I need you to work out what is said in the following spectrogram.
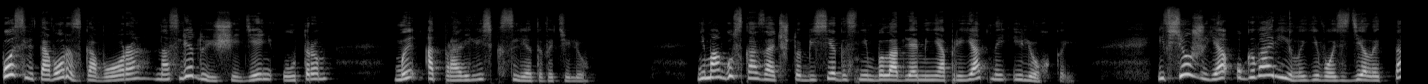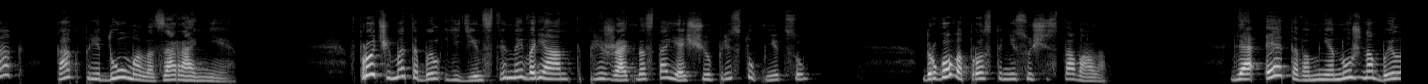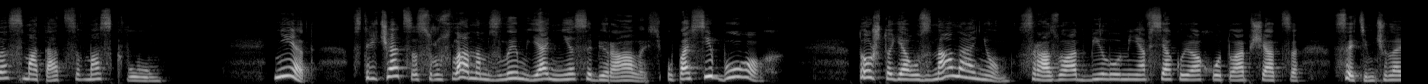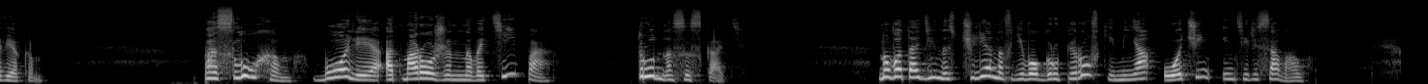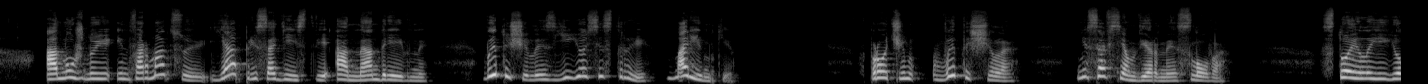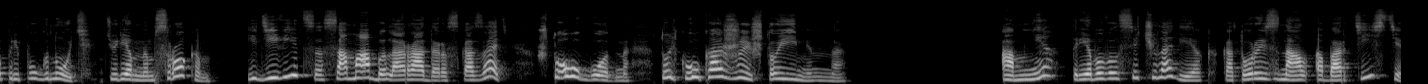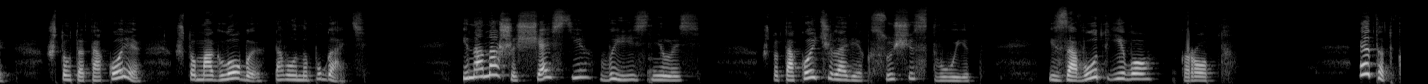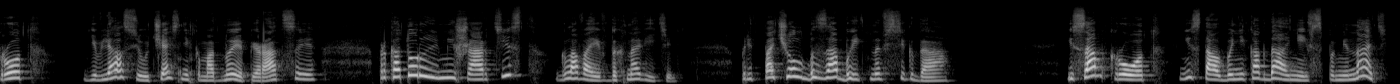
После того разговора на следующий день утром мы отправились к следователю. Не могу сказать, что беседа с ним была для меня приятной и легкой. И все же я уговорила его сделать так, как придумала заранее. Впрочем, это был единственный вариант прижать настоящую преступницу. Другого просто не существовало. Для этого мне нужно было смотаться в Москву. Нет, встречаться с Русланом Злым я не собиралась, упаси бог. То, что я узнала о нем, сразу отбило у меня всякую охоту общаться с этим человеком. По слухам, более отмороженного типа трудно сыскать. Но вот один из членов его группировки меня очень интересовал. А нужную информацию я при содействии Анны Андреевны вытащила из ее сестры, Маринки. Впрочем, вытащила – не совсем верное слово. Стоило ее припугнуть тюремным сроком, и девица сама была рада рассказать что угодно, только укажи, что именно. А мне требовался человек, который знал об артисте что-то такое, что могло бы того напугать. И на наше счастье выяснилось, что такой человек существует, и зовут его Крот. Этот Крот являлся участником одной операции, про которую Миша-артист, глава и вдохновитель, предпочел бы забыть навсегда. И сам Крот не стал бы никогда о ней вспоминать,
